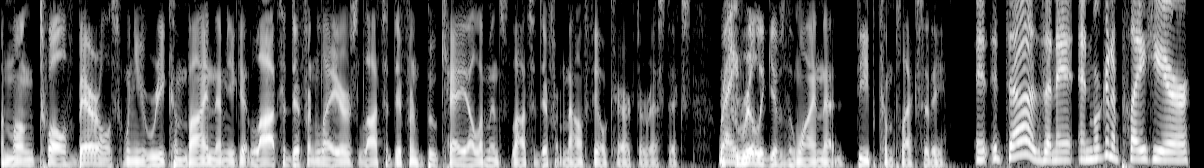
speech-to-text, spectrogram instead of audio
among 12 barrels, when you recombine them, you get lots of different layers, lots of different bouquet elements, lots of different mouthfeel characteristics, which Right. really gives the wine that deep complexity. It, it does, and it, and we're going to play here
